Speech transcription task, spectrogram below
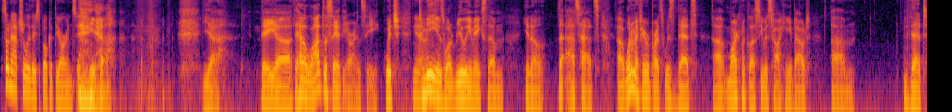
So naturally, they spoke at the RNC. yeah. yeah. They uh, they had a lot to say at the RNC, which Yeah. to me is what really makes them, you know, the asshats. Uh, one of my favorite parts was that uh, Mark McCloskey was talking about um, that,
